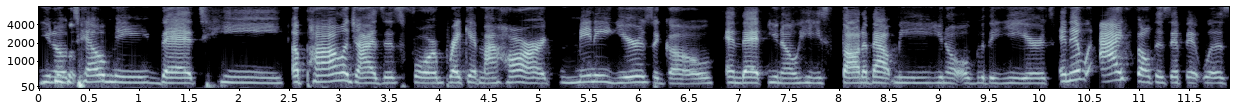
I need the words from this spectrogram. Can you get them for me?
you know, tell me that he apologizes for breaking my heart many years ago and that, you know, he's thought about me, you know, over the years. And it I felt as if it was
